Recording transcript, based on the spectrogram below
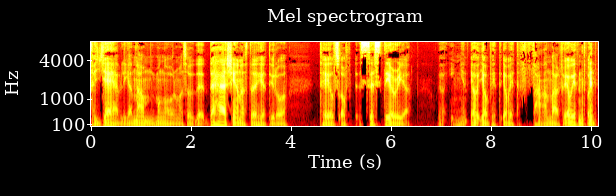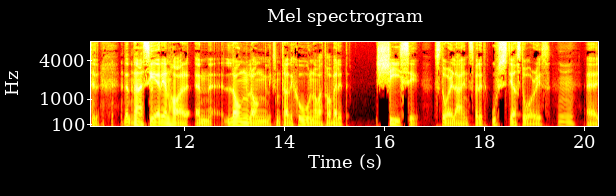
förjävliga namn, många av dem. Alltså, det, det här senaste heter ju då Tales of Cesteria. Och Jag, har ingen, jag, jag, vet, jag vet fan varför, jag vet inte vad det betyder. Den, den här serien har en lång, lång liksom, tradition av att ha väldigt cheesy storylines, väldigt ostiga stories. Mm. Eh,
